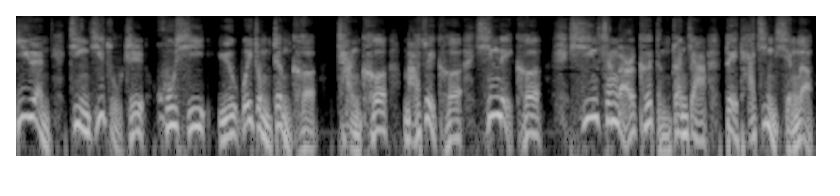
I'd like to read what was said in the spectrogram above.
医院紧急组织呼吸与危重症科、产科、麻醉科、心内科、新生儿科等专家对他进行了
